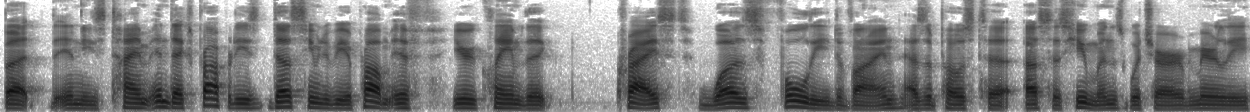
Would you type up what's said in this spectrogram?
But in these time index properties does seem to be a problem if you claim that Christ was fully divine as opposed to us as humans, which are merely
